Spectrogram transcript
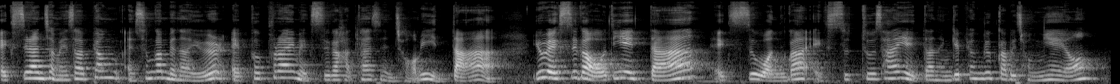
x란 점에서 평 아니, 순간 변화율 f 프라임 x가 같아지는 점이 있다. 요 x가 어디에 있다? x1과 x2 사이에 있다는 게 평균값의 정리예요.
